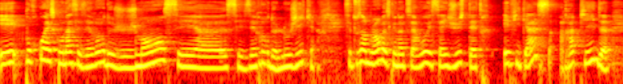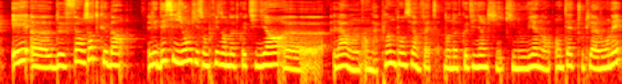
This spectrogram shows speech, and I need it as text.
Et pourquoi est-ce qu'on a ces erreurs de jugement, ces, euh, ces erreurs de logique? C'est tout simplement parce que notre cerveau essaye juste d'être efficace, rapide et euh, de faire en sorte que ben les décisions qui sont prises dans notre quotidien, euh, là on, a plein de pensées en fait dans notre quotidien qui, nous viennent en, tête toute la journée.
